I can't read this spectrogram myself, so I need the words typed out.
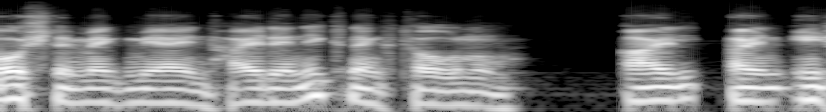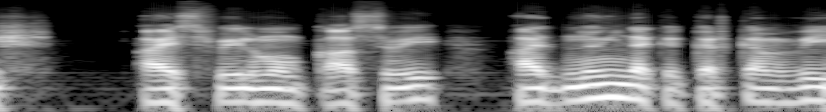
Ոչ թե մենք միայն հայրենիքն ենք թողնում, այլ այն ինչ այս ֆիլմում կասվի, այդ նույնը կկրկնվի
